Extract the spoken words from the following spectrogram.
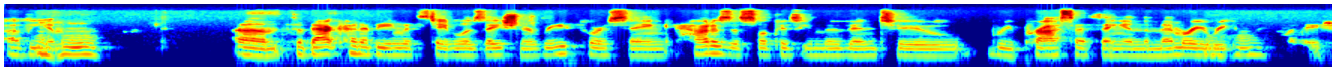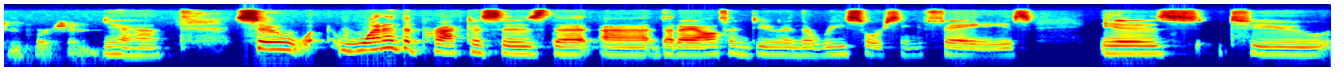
of EM. Mm-hmm. Um, so that kind of being the stabilization or resourcing, how does this look as you move into reprocessing and the memory mm-hmm. portion? Yeah. So one of the practices that uh, that I often do in the resourcing phase is to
